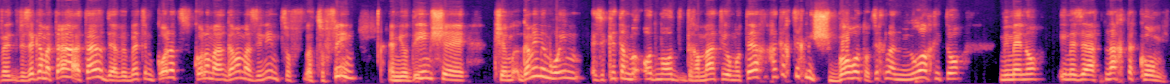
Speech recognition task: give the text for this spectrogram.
וזה גם אתה, אתה יודע, ובעצם כל, הצ- כל המ- גם המאזינים, צופ, הצופים, הם יודעים שגם אם הם רואים איזה קטע מאוד מאוד דרמטי או מותח, אחר כך צריך לשבור אותו, צריך לנוח איתו ממנו עם איזה אתנחתא קומית.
